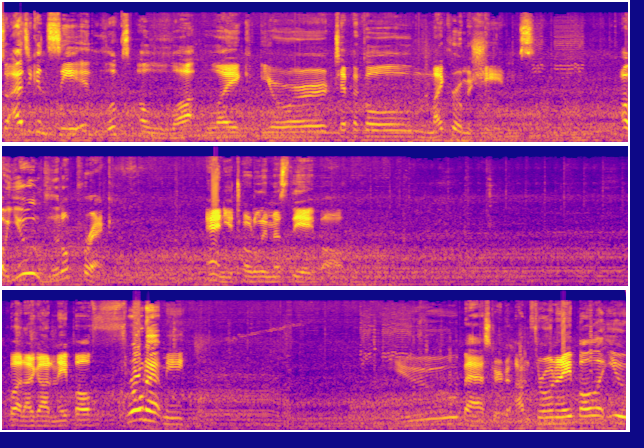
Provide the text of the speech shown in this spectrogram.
So as you can see, it looks a lot like your typical micro machines. Oh, you little prick. And you totally missed the eight ball. But I got an eight ball thrown at me. You bastard. I'm throwing an eight ball at you.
